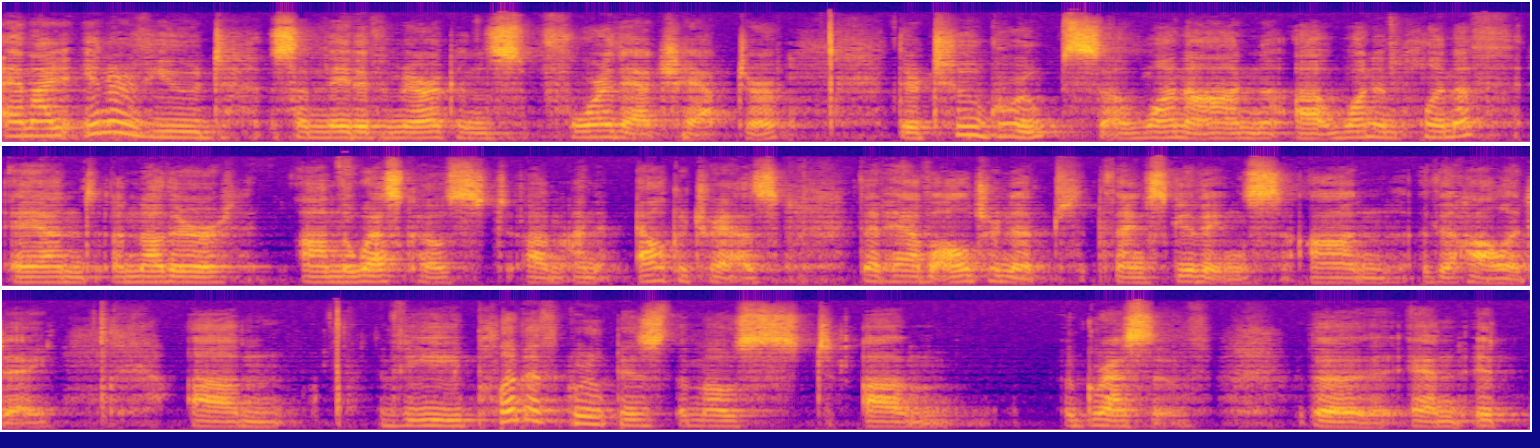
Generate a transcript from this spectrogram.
And I interviewed some Native Americans for that chapter. There are two groups, uh, one on uh, one in Plymouth and another on the West Coast um, on Alcatraz that have alternate Thanksgivings on the holiday. Um, the Plymouth group is the most um, aggressive, the, and it,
